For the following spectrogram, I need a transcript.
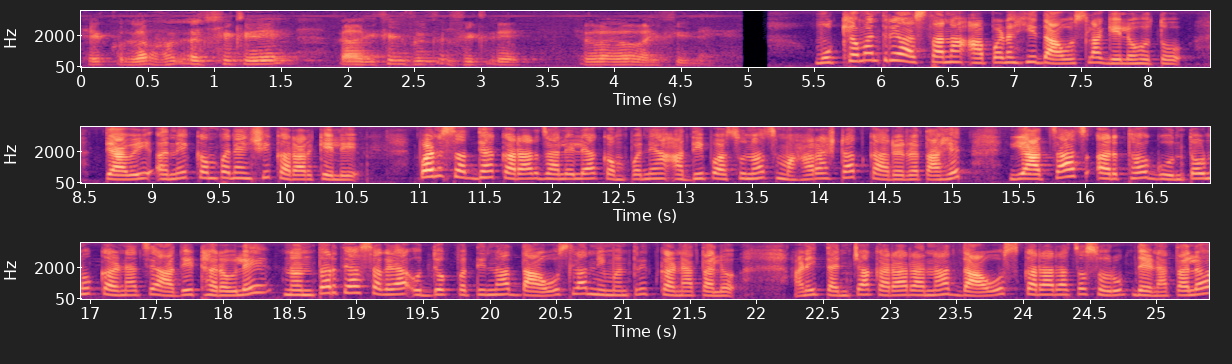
हे कोल्हापुरात शिकले कुठं शिकले. हे मला माहिती नाही. मुख्यमंत्री असताना आपणही दावोसला गेलो होतो. त्यावेळी अनेक कंपन्यांशी करार केले. पण सध्या करार झालेल्या कंपन्या आधीपासूनच महाराष्ट्रात कार्यरत आहेत. याचाच अर्थ गुंतवणूक करण्याचे आधी ठरवले नंतर त्या सगळ्या उद्योगपतींना दाओसला निमंत्रित करण्यात आलं आणि त्यांच्या करारांना दाओस कराराचं स्वरूप देण्यात आलं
